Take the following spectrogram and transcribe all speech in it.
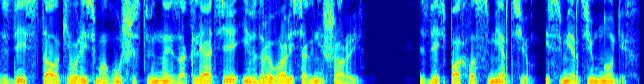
Здесь сталкивались могущественные заклятия и взрывались огнешары. Здесь пахло смертью и смертью многих.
